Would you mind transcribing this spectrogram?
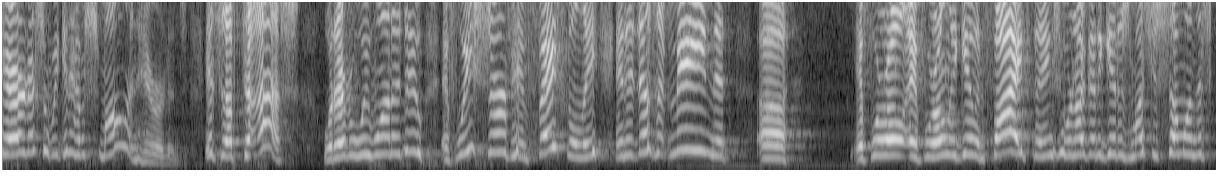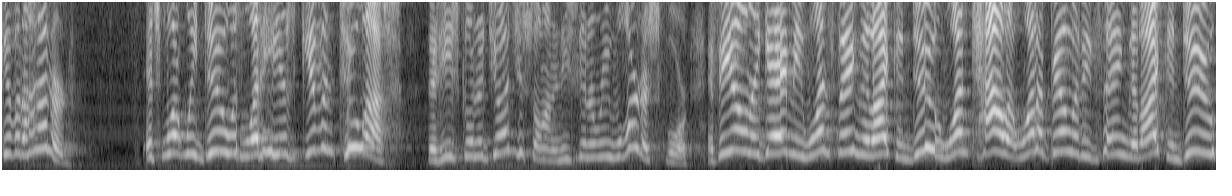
inheritance or we can have a small inheritance. It's up to us, whatever we want to do. If we serve Him faithfully, and it doesn't mean that uh, if we're, all, if we're only given five things, we're not going to get as much as someone that's given a hundred. It's what we do with what He has given to us that He's going to judge us on and He's going to reward us for. If He only gave me one thing that I can do, one talent, one ability thing that I can do,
